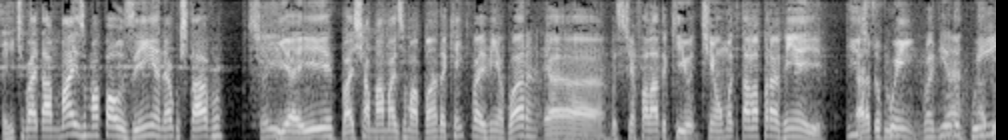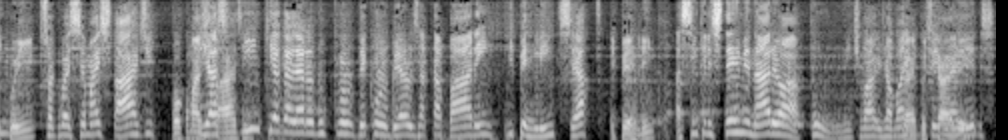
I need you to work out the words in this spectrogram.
A gente vai dar mais uma pausinha, né, Gustavo? Isso aí. E aí, vai chamar mais uma banda. Quem que vai vir agora? É a... Você tinha falado que tinha uma que tava pra vir aí. Era do Isso. Queen. Vai vir a né? do Queen, A do Queen, Só que vai ser mais tarde. um pouco mais e tarde. assim que a galera do The Cranberries acabarem Hyperlink, certo? Hiperlink. Assim que eles terminarem, ó, pum, a gente vai, já vai, Vai buscar pegar eles.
